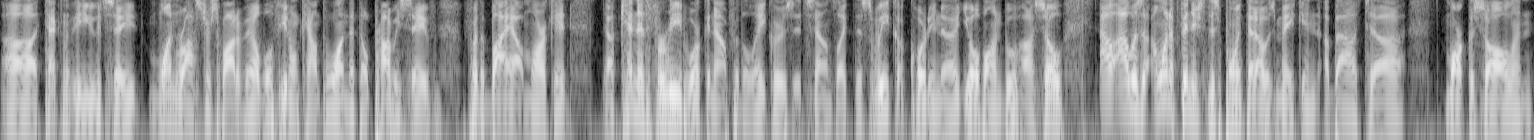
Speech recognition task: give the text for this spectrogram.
uh, technically, you could say one roster spot available if you don't count the one that they'll probably save for the buyout market. Uh, Kenneth Faried working out for the Lakers. It sounds like this week, according to Jovan Buha. So I, I was I want to finish this point that I was making about uh, Marc Gasol and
